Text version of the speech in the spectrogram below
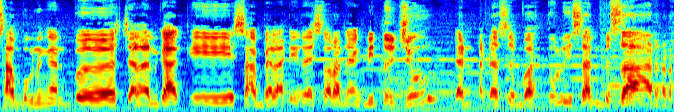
sambung dengan bus jalan kaki sampailah di restoran yang dituju dan ada sebuah tulisan besar.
